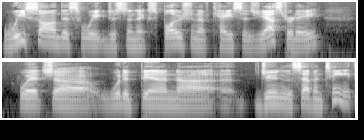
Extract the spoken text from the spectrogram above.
we saw this week just an explosion of cases yesterday, which uh, would have been uh, June the 17th.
